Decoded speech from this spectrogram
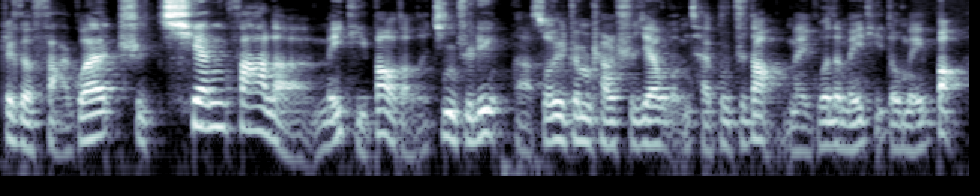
这个法官是签发了媒体报道的禁制令啊，所以这么长时间我们才不知道，美国的媒体都没报。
